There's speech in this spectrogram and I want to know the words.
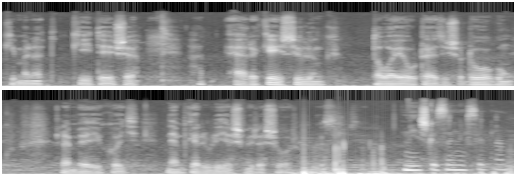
kimenet kiítése. Hát erre készülünk, tavaly óta ez is a dolgunk, reméljük, hogy nem kerül ilyesmire sor. Szépen. Mi is köszönjük szépen.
